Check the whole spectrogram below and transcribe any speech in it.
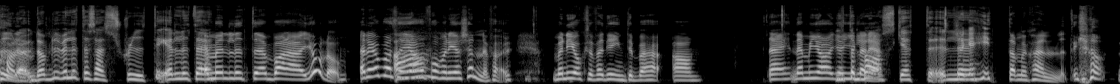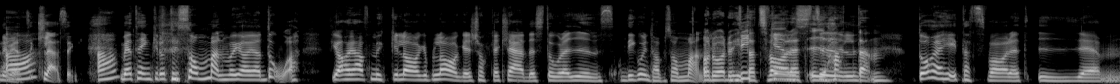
det har tiden. du. Du har blivit lite så här streety. Eller lite... Ja, men lite bara YOLO. Eller jag bara säger, Ja. jag har på mig det jag känner för. Men det är också för att jag inte behöver... Ja. Nej, nej men jag, jag lite gillar basket. det. Eller... Försöka hitta mig själv lite grann. Ni Ja. vet, classic. Ja. Men jag tänker då till sommaren, vad gör jag då? För Jag har ju haft mycket lager på lager, tjocka kläder, stora jeans. Det går inte att ha på sommaren. Och då har du hittat Vilken svaret i stil- hatten. Då har jag hittat svaret i ehm,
